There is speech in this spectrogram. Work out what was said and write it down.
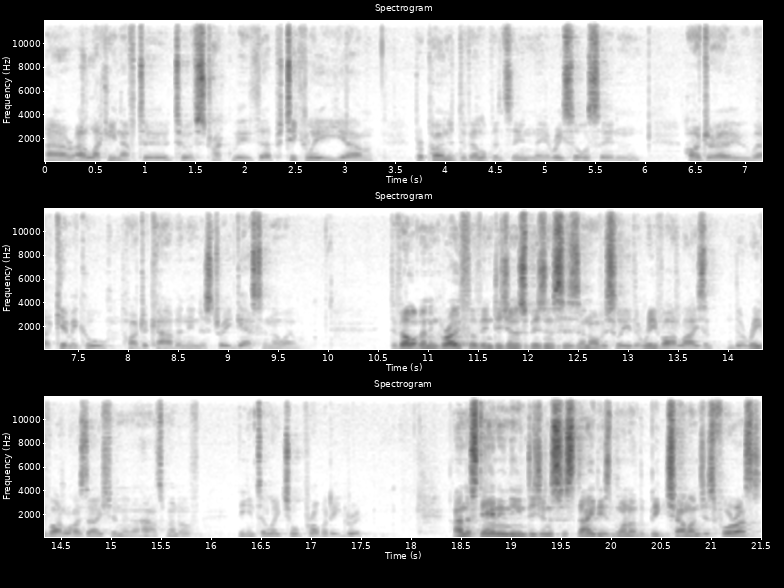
are, are, lucky enough to, to have struck with, particularly um, proponent developments in the resource and hydrochemical, hydrocarbon industry, gas and oil development and growth of Indigenous businesses and obviously the, revitalise, the revitalisation and enhancement of the intellectual property group. Understanding the Indigenous estate is one of the big challenges for us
